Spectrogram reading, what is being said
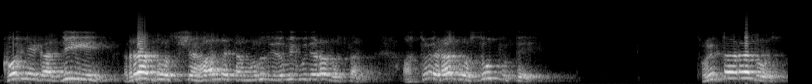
kod njega din, radost šehadeta mu nudi da uvijek bude radostan. A to je radost upute. To je ta radost.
